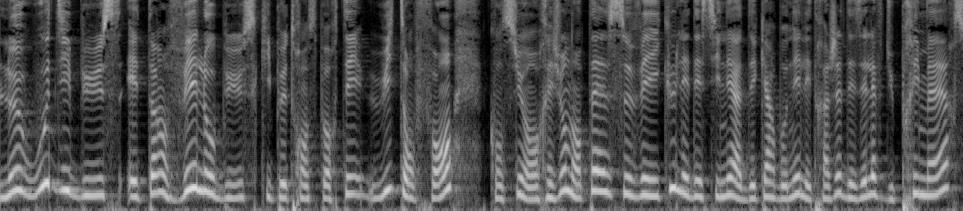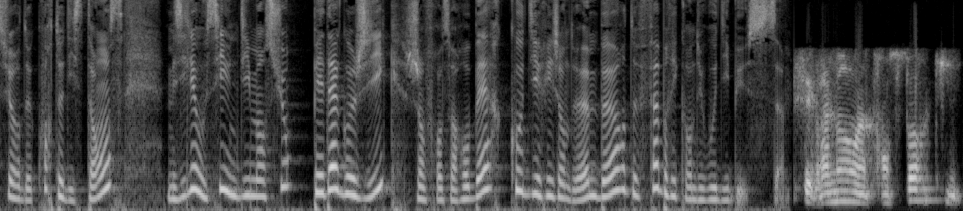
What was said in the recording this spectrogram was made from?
Le Woodybus est un vélobus qui peut transporter 8 enfants. Conçu en région nantaise, ce véhicule est destiné à décarboner les trajets des élèves du primaire sur de courtes distances. Mais il y a aussi une dimension pédagogique. Jean-François Robert, co-dirigeant de Humbird, fabricant du Woodybus. C'est vraiment un transport qui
